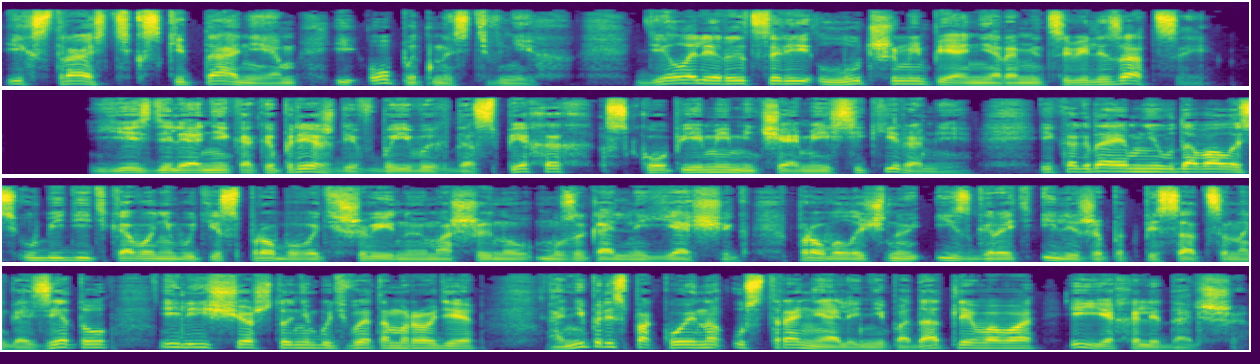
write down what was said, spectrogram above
Их страсть к скитаниям и опытность в них делали рыцарей лучшими пионерами цивилизации. Ездили они, как и прежде, в боевых доспехах с копьями, мечами и секирами, и когда им не удавалось убедить кого-нибудь испробовать швейную машину, музыкальный ящик, проволочную изгородь или же подписаться на газету или еще что-нибудь в этом роде, они преспокойно устраняли неподатливого и ехали дальше.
